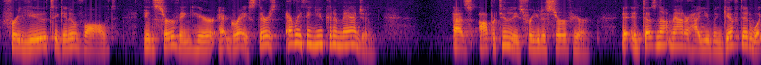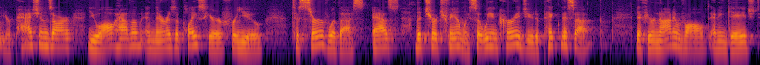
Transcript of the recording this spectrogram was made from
for you to get involved in serving here at Grace. There's everything you can imagine as opportunities for you to serve here. It, does not matter how you've been gifted, what your passions are, you all have them, and there is a place here for you to serve with us as the church family. So we encourage you to pick this up if you're not involved and engaged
